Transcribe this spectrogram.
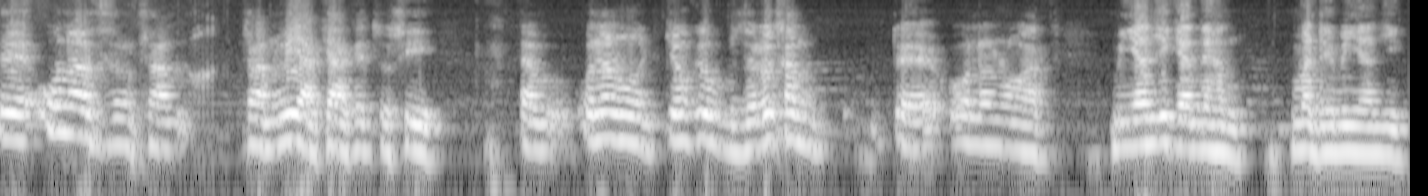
ਤੇ ਉਹਨਾਂ ਸਾਨੂੰ ਵੀ ਆਖਿਆ ਕਿ ਤੁਸੀਂ ਉਹਨਾਂ ਨੂੰ ਕਿਉਂਕਿ ਬਜ਼ੁਰਗ ਸਨ ਤੇ ਉਹਨਾਂ ਨੂੰ ਮੀਆਂ ਜੀ ਕਹਿੰਦੇ ਹਨ ਵੱਡੇ ਮੀਆਂ ਜੀ।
